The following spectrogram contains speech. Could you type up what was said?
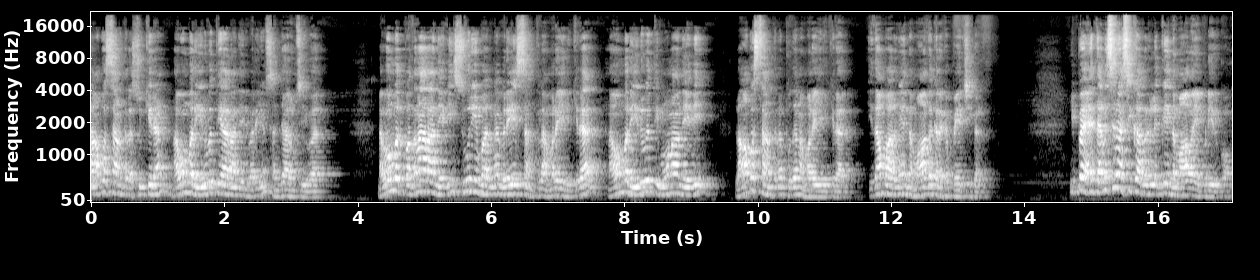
லாபஸ்தானத்தில் சுக்கிரன் நவம்பர் இருபத்தி ஆறாம் தேதி வரையும் சஞ்சாரம் செய்வார். நவம்பர் பதினாறாம் தேதி சூரியன் பாருங்க விரயஸ்தானத்தில் அமர இருக்கிறார் நவம்பர் இருபத்தி மூணாம் தேதி லாபஸ்தானத்தில் புதன் அமர இருக்கிறார் இதான் பாருங்க இந்த மாத கிரக பயிற்சிகள். இப்போ தனுசு ராசிக்காரர்களுக்கு இந்த மாதம் எப்படி இருக்கும்?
